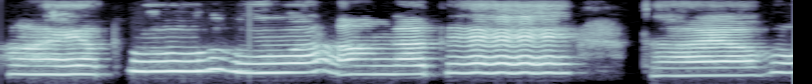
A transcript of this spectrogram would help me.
Pai a tu anga te Tai a ho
